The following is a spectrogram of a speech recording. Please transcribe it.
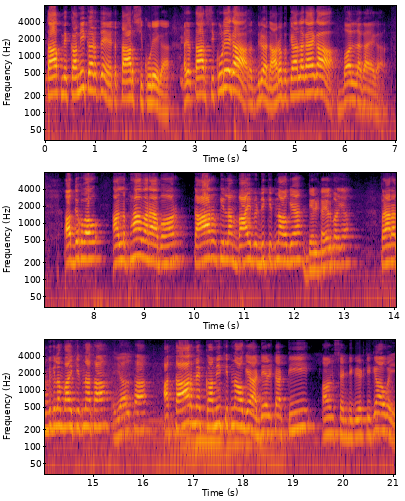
ताप में कमी करते हैं तो तार सिकुड़ेगा। और जब तार सिकुड़ेगा तो दृढ़ आधारों पर क्या लगाएगा? बल लगाएगा। अब देखो भाव, अल्फ़ा बराबर तार की लंबाई वृद्धि कितना हो गया? डेल्टा एल बढ़ गया। प्रारंभिक लंबाई कितना था? यल था। और तार में कमी कितना हो गया? डेल्टा टी ऑन सेंटीग्रेड की क्या हो गई?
